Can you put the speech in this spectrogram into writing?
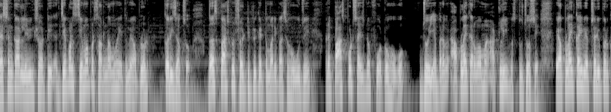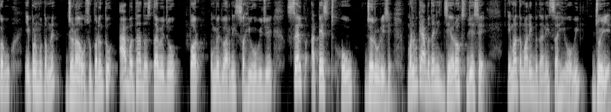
રેશન કાર્ડ લિવિંગ શર્ટી જે પણ, જેમાં પણ સરનામું હોય એ તમે અપલોડ કરી શકશો. દસ પાસનું સર્ટિફિકેટ તમારી પાસે હોવું જોઈએ અને પાસપોર્ટ સાઇઝનો ફોટો હોવો જોઈએ, બરાબર? અપ્લાય કરવામાં આટલી વસ્તુ જોશે. એ અપ્લાય કઈ વેબસાઇટ ઉપર કરવું એ પણ હું તમને જણાવું છું. પરંતુ આ બધા દસ્તાવેજો પર ઉમેદવારની સહી હોવી જોઈએ સેલ્ફ અટેસ્ટ હોવું જરૂરી છે. મતલબ કે આ બધાની ઝેરોક્સ જે છે, એમાં તમારી બધાની સહી હોવી જોઈએ.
